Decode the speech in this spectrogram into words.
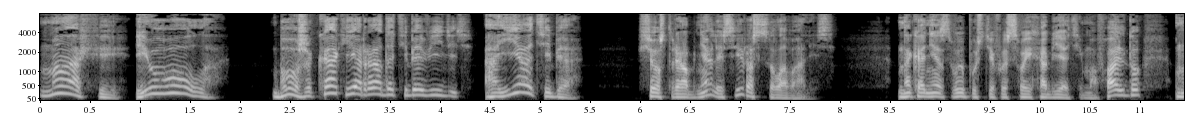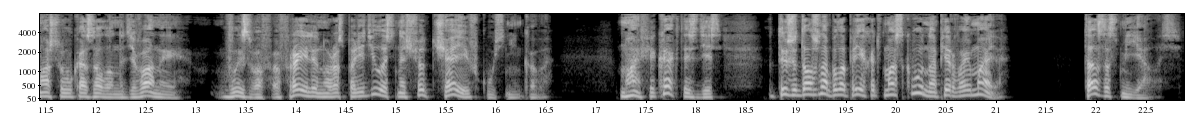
«Мафи! Иола! Боже, как я рада тебя видеть! А я тебя!» Сестры обнялись и расцеловались. Наконец, выпустив из своих объятий Мафальду, Маша указала на диван и вызвав Фрейлину, распорядилась насчет чая и вкусненького. «Мафи, как ты здесь? Ты же должна была приехать в Москву на 1 мая». Та засмеялась.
